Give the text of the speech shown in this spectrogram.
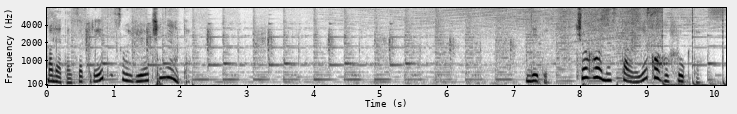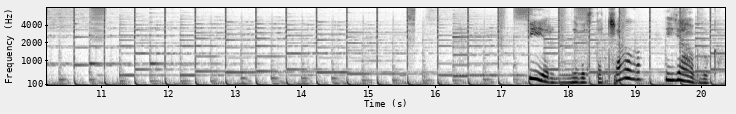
Малята, закрийте свої оченята. Діти, чого не стало? Якого фрукта? Вірно, не вистачало яблука.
